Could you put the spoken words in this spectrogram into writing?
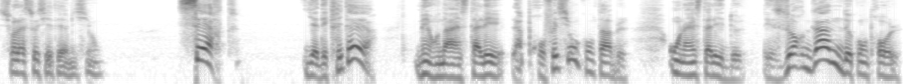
sur la société à mission. Certes, il y a des critères, mais on a installé la profession comptable, on a installé des organes de contrôle,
